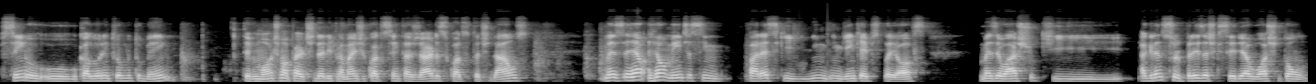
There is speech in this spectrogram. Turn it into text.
Sim, o, o calor entrou muito bem. Teve uma ótima partida ali para mais de 400 jardas, 4 touchdowns. Mas real, realmente, assim, parece que ninguém quer ir para os playoffs, mas eu acho que a grande surpresa acho que seria o Washington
